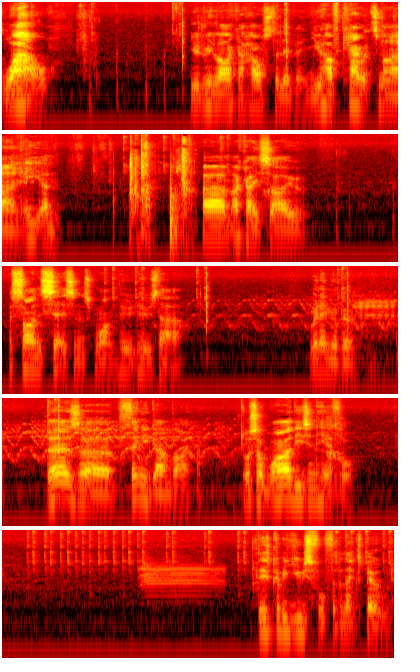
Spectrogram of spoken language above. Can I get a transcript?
Wow. You'd really like a house to live in. You have carrots, man. Eat them. Um. Okay. So. Assigned citizens one. Who? Who's that? Rename your build. There's a thingy going by. Also, why are these in here for? These could be useful for the next build.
